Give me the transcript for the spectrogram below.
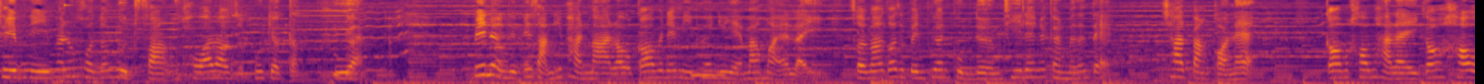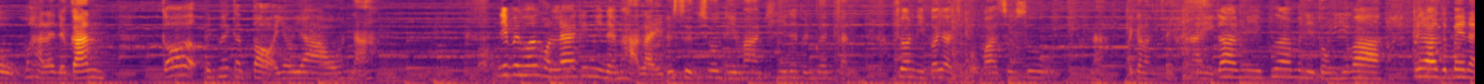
คลิปนี้เพื่อนทุกคนต้องหยุดฟัง เพราะว่าเราจะพูดเกี่ยวกับเพื่อน ปีหนึ่งถึงปีสามที่ผ่านมาเราก็ไม่ได้มีเพื่อนเยอะแยะมากมายอะไร ส่วนมากก็จะเป็นเพื่อนกลุ่มเดิมที่เล่นด้วยกันมาตั้งแต่ชาติปางก่อนแหละ ก็มาเข้ามหาลัยก็เข้ามหาลัยเดียวกัน ก็เป็นเพื่อนกันต่อยาวๆนะ นี่เป็นเพื่อนคนแรกที่มีในมหาลัยรู้สึกโชคดีมากที่ได้เป็นเพื่อนกัน ช่วงนี้ก็อยากจะบอกว่าสู้ๆนะเป็นกำลังใจให้การมีเพื่อนมันดีตรงที่ว่า เวลาจะไปไหน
